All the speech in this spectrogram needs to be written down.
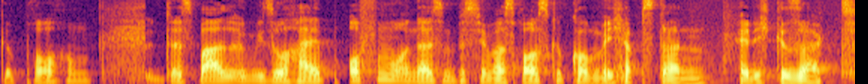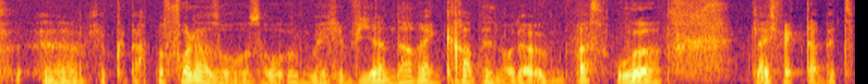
gebrochen. Das war irgendwie so halb offen und da ist ein bisschen was rausgekommen. Ich habe es dann, ehrlich gesagt, äh, ich habe gedacht, bevor da so, so irgendwelche Viren da reinkrabbeln oder irgendwas, uh, gleich weg damit.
